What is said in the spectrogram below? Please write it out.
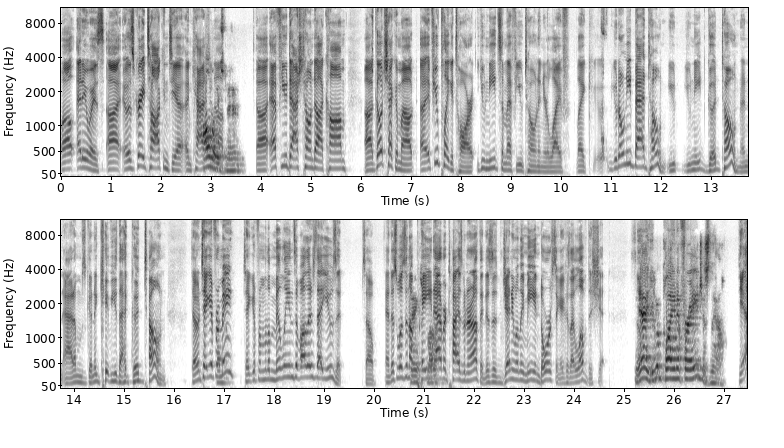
Well, anyways, uh, it was great talking to you and catching Always, up. man. Uh, fu-tone.com. Uh, go check them out. Uh, if you play guitar, you need some fu tone in your life. Like you don't need bad tone. You you need good tone, and Adam's gonna give you that good tone. Don't take it from me. Take it from the millions of others that use it. So, and this wasn't a paid advertisement or nothing. This is genuinely me endorsing it because I love this shit. Yeah, you've been playing it for ages now. Yeah,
